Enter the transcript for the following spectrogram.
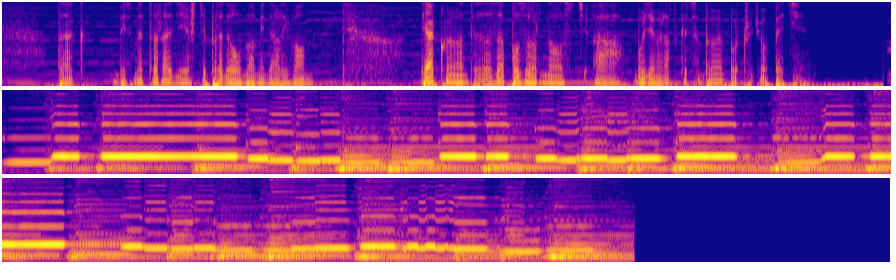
tak by sme to radi ešte pred voľbami dali von. Ďakujem vám teda za pozornosť a budem rád, keď sa budeme počuť opäť.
